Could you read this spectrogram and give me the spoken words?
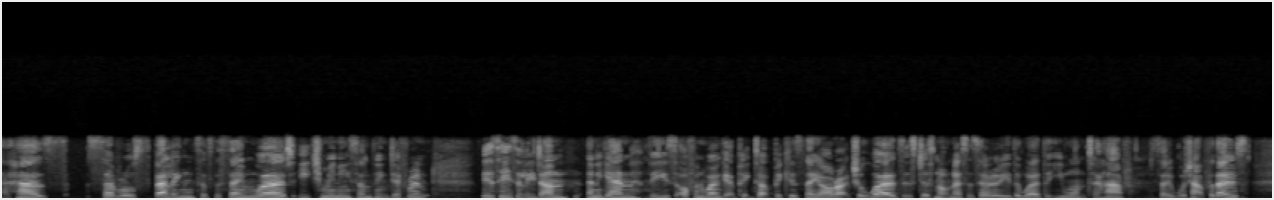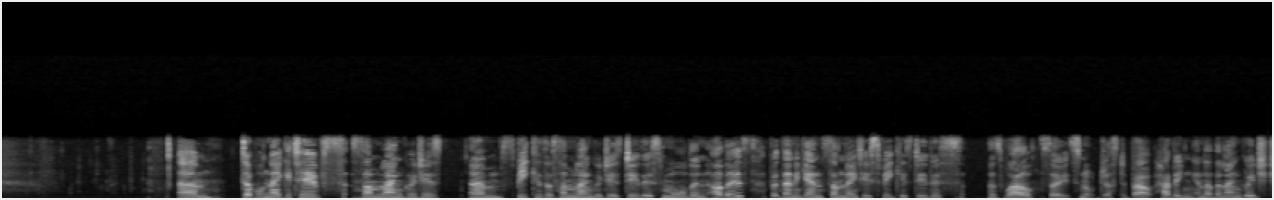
has several spellings of the same word, each meaning something different. It's easily done, and again, these often won't get picked up because they are actual words, it's just not necessarily the word that you want to have, so watch out for those. Um, double negatives. Some languages, um, speakers of some languages do this more than others, but then again, some native speakers do this as well. So it's not just about having another language.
